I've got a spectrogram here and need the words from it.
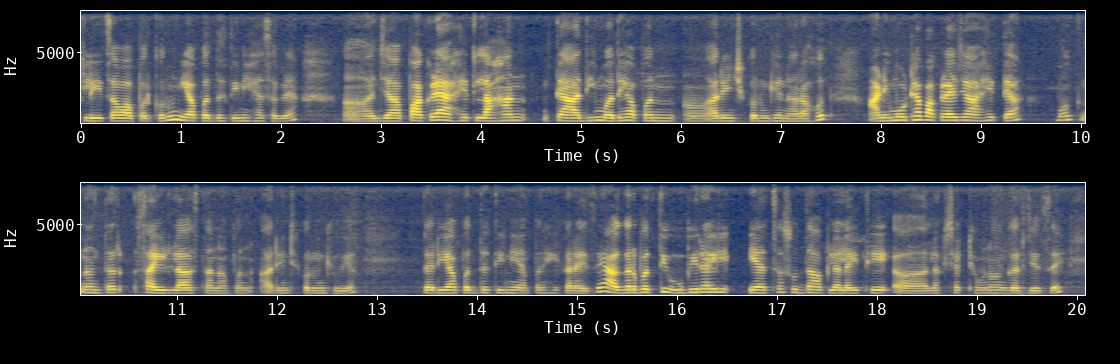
क्लेचा वापर करून या पद्धतीने ह्या सगळ्या ज्या पाकळ्या आहेत लहान त्या आधीमध्ये आपण अरेंज करून घेणार आहोत. आणि मोठ्या पाकळ्या ज्या आहेत त्या मग नंतर साईडला असताना आपण अरेंज करून घेऊया. तर या पद्धतीने आपण हे करायचं आहे अगरबत्ती उभी राहील याचंसुद्धा आपल्याला इथे लक्षात ठेवणं गरजेचं आहे.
